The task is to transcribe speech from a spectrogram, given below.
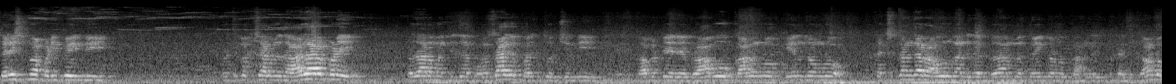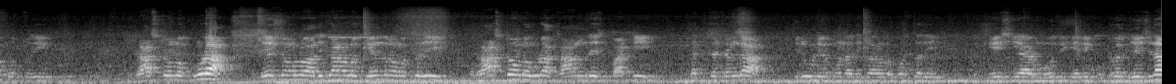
చరిష్మా పడిపోయింది. ప్రతిపక్షాల మీద ఆధారపడి ప్రధానమంత్రిగా కొనసాగే పరిస్థితి వచ్చింది. కాబట్టి రేపు రాబో కాలంలో కేంద్రంలో ఖచ్చితంగా రాహుల్ గాంధీ గారు ప్రధానమంత్రి అవుతాడు. కాంగ్రెస్ పార్టీ అధికారంలోకి వస్తుంది రాష్ట్రంలో కూడా దేశంలో అధికారంలో కేంద్రం వస్తుంది. రాష్ట్రంలో కూడా కాంగ్రెస్ పార్టీ ఖచ్చితంగా తిరుగు లేకుండా అధికారంలోకి వస్తుంది. కేసీఆర్ మోదీ ఎన్ని కుట్రలు చేసినా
